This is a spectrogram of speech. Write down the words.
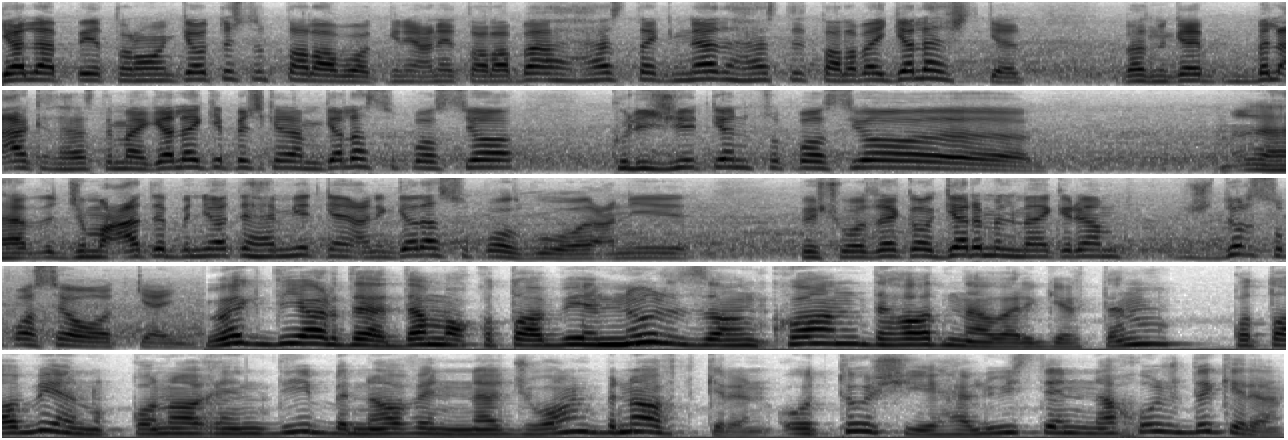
گله پیتران که تشت طلبات کنی. یعنی طلبه هستک ند هست طلبه گلشت کرد. بس میگه بالعکس هست ما گله که پیش کردم گله سپاسیا کلیجیت کن سپاسیا جماعت بنیات همیت کن. یعنی گله سپاس بو. یعنی پیشوازه که گرم المکرم جدر سپاسی هات کن وک دیار ده دما قطابی نول زانکوان دهاد نورگرتن قطابین قناغندی بناو نجوان بنافت کرن و توشی هلویست نخوش دکرن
